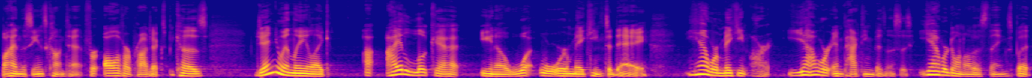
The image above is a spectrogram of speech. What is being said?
behind the scenes content for all of our projects because genuinely, like, I, I look at, you know, what we're making today. Yeah, we're making art. Yeah, we're impacting businesses. Yeah, we're doing all those things. But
